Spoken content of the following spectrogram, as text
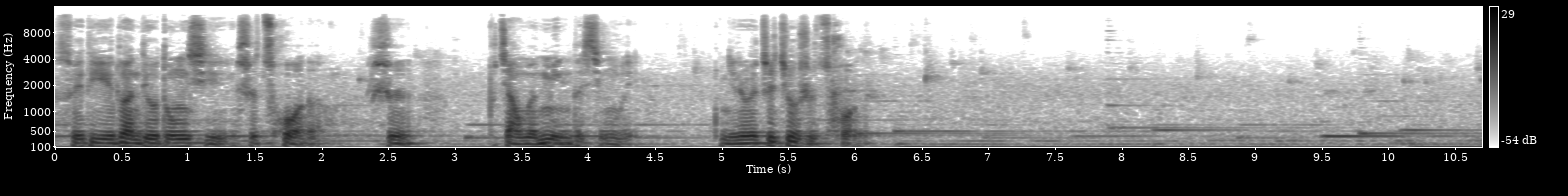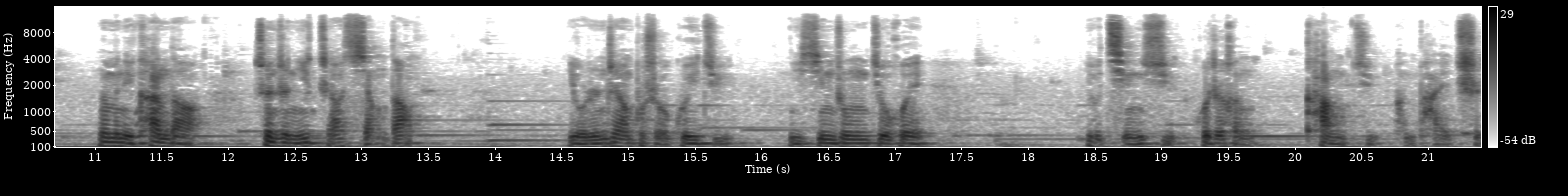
随地乱丢东西是错的，是。不讲文明的行为，你认为这就是错的？那么你看到，甚至你只要想到有人这样不守规矩，你心中就会有情绪，或者很抗拒、很排斥，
